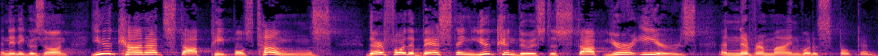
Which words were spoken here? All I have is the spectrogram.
And then he goes on, You cannot stop people's tongues, Therefore, the best thing you can do is to stop your ears and never mind what is spoken.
